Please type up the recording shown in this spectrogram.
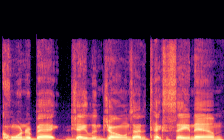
cornerback Jaylon Jones out of Texas A&M.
